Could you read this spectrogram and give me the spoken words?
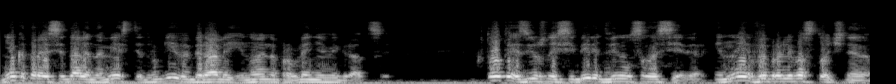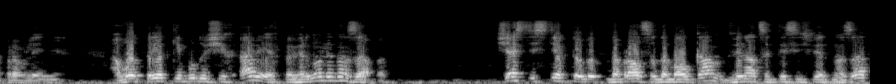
Некоторые оседали на месте, другие выбирали иное направление миграции. Кто-то из Южной Сибири двинулся на север, иные выбрали восточное направление. А вот предки будущих ариев повернули на запад, Часть из тех, кто добрался до Балкан 12 тысяч лет назад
